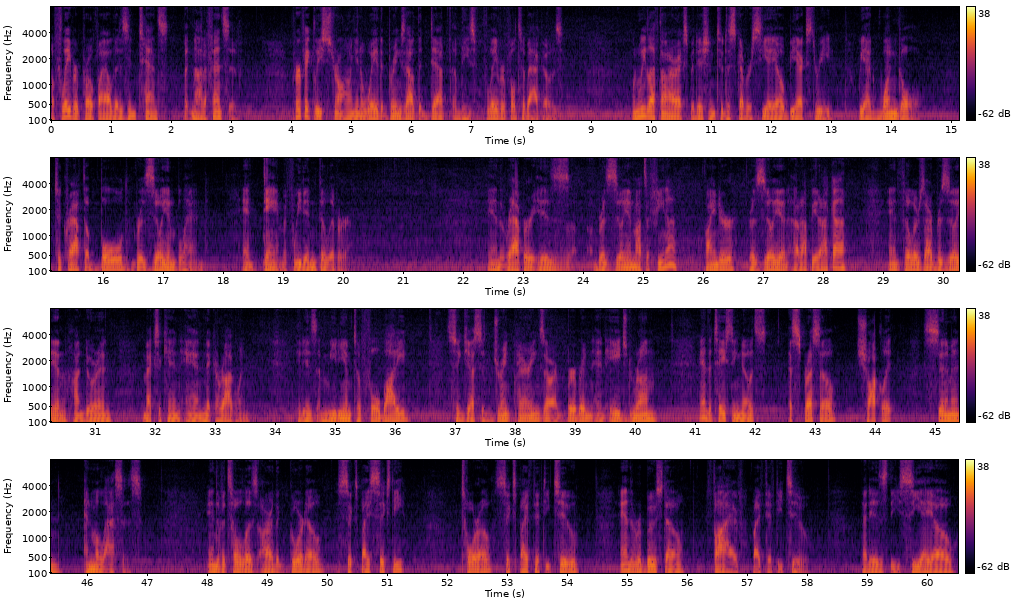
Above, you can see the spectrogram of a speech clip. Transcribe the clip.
a flavor profile that is intense but not offensive. Perfectly strong in a way that brings out the depth of these flavorful tobaccos. When we left on our expedition to discover CAO BX3, we had one goal to craft a bold Brazilian blend. And damn if we didn't deliver. And the wrapper is Brazilian Mata Fina, binder Brazilian Arapiraca, and fillers are Brazilian, Honduran, Mexican, and Nicaraguan. It is medium to full bodied. Suggested drink pairings are bourbon and aged rum, and the tasting notes espresso, chocolate, cinnamon, and molasses. And the vitolas are the Gordo 6x60, Toro 6x52, and the Robusto 5x52. That is the CAO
